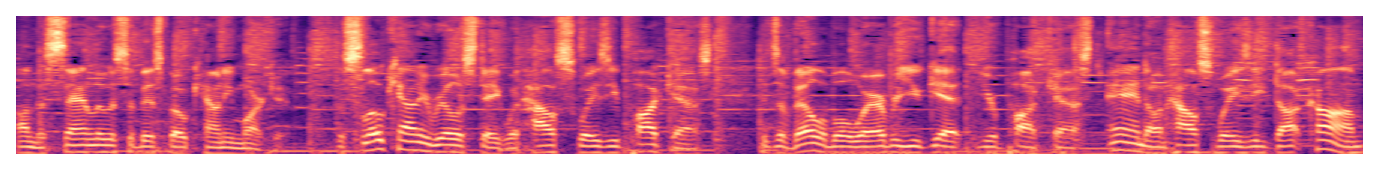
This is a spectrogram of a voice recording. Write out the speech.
on the San Luis Obispo County market. The SLO County Real Estate with Hal Sweasey podcast is available wherever you get your podcast and on halsweasey.com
